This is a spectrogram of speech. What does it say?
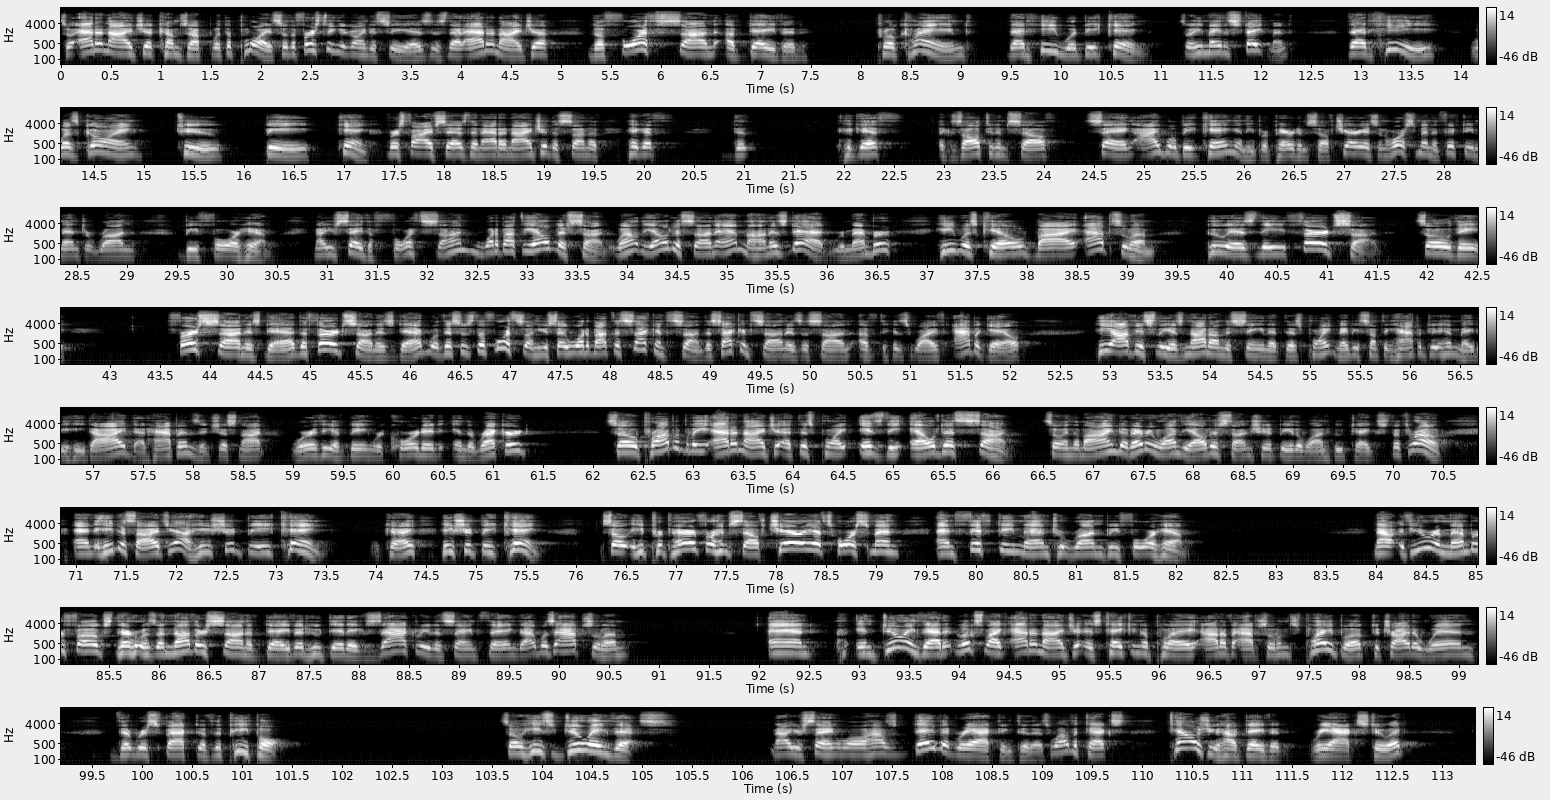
So Adonijah comes up with a ploy. So the first thing you're going to see is, is that Adonijah, the fourth son of David, proclaimed that he would be king. So he made a statement that he was going to be king. Verse 5 says, Then Adonijah, the son of Higgith, Higgith exalted himself, saying, I will be king. And he prepared himself chariots and horsemen and fifty men to run before him. Now you say, the fourth son? What about the eldest son? Well, the eldest son, Amnon, is dead. Remember? He was killed by Absalom, who is the third son. So the first son is dead, the third son is dead. Well, this is the fourth son. You say, what about the second son? The second son is the son of his wife Abigail. He obviously is not on the scene at this point. Maybe something happened to him. Maybe he died. That happens. It's just not worthy of being recorded in the record. So, probably Adonijah at this point is the eldest son. So, in the mind of everyone, the eldest son should be the one who takes the throne. And he decides, yeah, he should be king. Okay? He should be king. So, he prepared for himself chariots, horsemen, and 50 men to run before him. Now, if you remember, folks, there was another son of David who did exactly the same thing. That was Absalom. And in doing that, it looks like Adonijah is taking a play out of Absalom's playbook to try to win the respect of the people. So he's doing this. Now you're saying, well, how's David reacting to this? Well, the text tells you how David reacts to it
